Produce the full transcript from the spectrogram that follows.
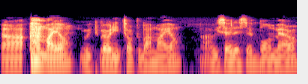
Uh, myo, we already talked about myo. Uh, we said it's a bone marrow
